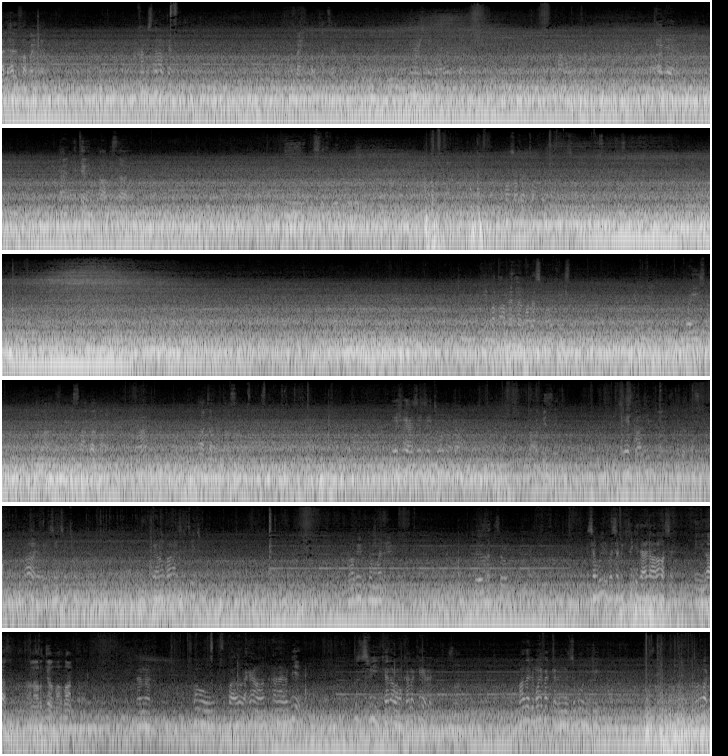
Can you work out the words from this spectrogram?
على 1000 4000 5000 كان الفيديوهات سوي سوي لي بس أبيك تجد على راسه إي لازم. أنا رجال مرضان. أنا هو بعض الأحيان أنا ابيع بس فيه كذا كان كيفه. هذا اللي ما يفكر إن الزبون يجي. والله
